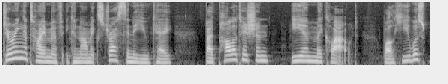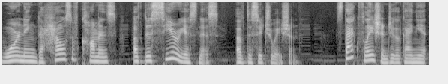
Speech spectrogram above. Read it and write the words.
during a time of economic stress in the UK by politician Ian MacLeod while he was warning the House of Commons of the seriousness of the situation. Stagflation 这个概念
